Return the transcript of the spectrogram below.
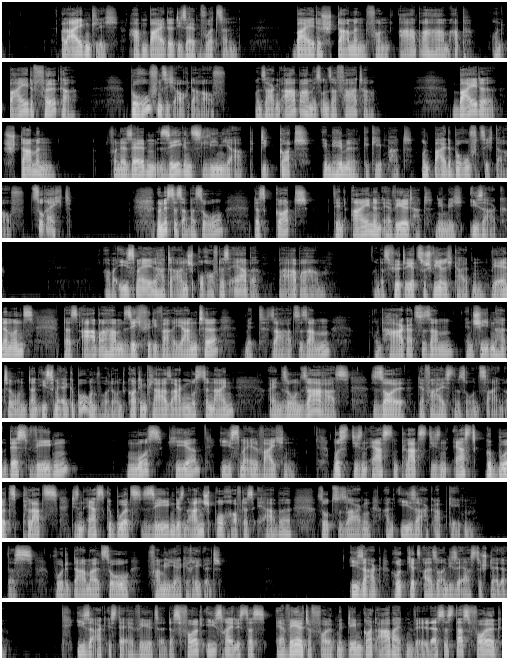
weil eigentlich haben beide dieselben Wurzeln. Beide stammen von Abraham ab und beide Völker berufen sich auch darauf und sagen, Abraham ist unser Vater. Beide stammen von derselben Segenslinie ab, die Gott im Himmel gegeben hat, und beide berufen sich darauf, zu Recht. Nun ist es aber so, dass Gott den einen erwählt hat, nämlich Isaak. Aber Ismael hatte Anspruch auf das Erbe bei Abraham. Und das führte jetzt zu Schwierigkeiten. Wir erinnern uns, dass Abraham sich für die Variante mit Sarah zusammen und Hagar zusammen entschieden hatte und dann Ismael geboren wurde und Gott ihm klar sagen musste, nein, ein Sohn Sarahs soll der verheißene Sohn sein. Und deswegen muss hier Ismael weichen muss diesen ersten Platz, diesen Erstgeburtsplatz, diesen Erstgeburtssegen, diesen Anspruch auf das Erbe sozusagen an Isaak abgeben. Das wurde damals so familiär geregelt. Isaak rückt jetzt also an diese erste Stelle. Isaak ist der Erwählte. Das Volk Israel ist das erwählte Volk, mit dem Gott arbeiten will. Das ist das Volk,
